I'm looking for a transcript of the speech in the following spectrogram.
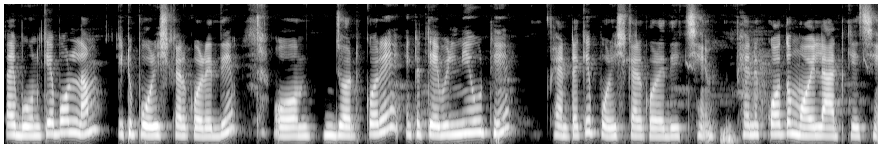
তাই বোনকে বললাম, একটু পরিষ্কার করে দিয়ে ও জট করে একটা টেবিল নিয়ে উঠে ফ্যানটাকে পরিষ্কার করে দিচ্ছে। ফ্যানে কত ময়লা আটকেছে।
